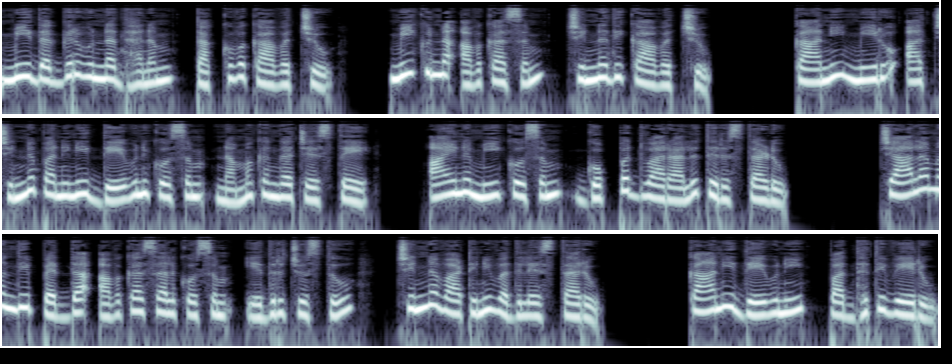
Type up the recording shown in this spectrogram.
మీ దగ్గర ఉన్న ధనం తక్కువ కావచ్చు. మీకున్న అవకాశం చిన్నది కావచ్చు. కాని మీరు ఆ చిన్న పనిని దేవునికోసం నమ్మకంగా చేస్తే ఆయన మీకోసం గొప్ప ద్వారాలు తెరుస్తాడు. చాలామంది పెద్ద అవకాశాల కోసం ఎదురుచూస్తూ చిన్నవాటిని వదిలేస్తారు. కాని దేవుని పద్ధతి వేరు.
